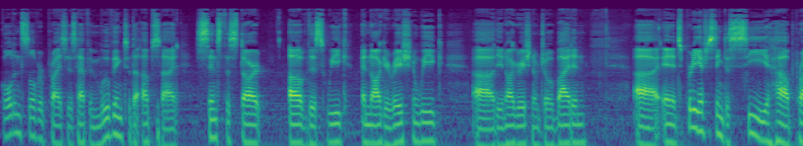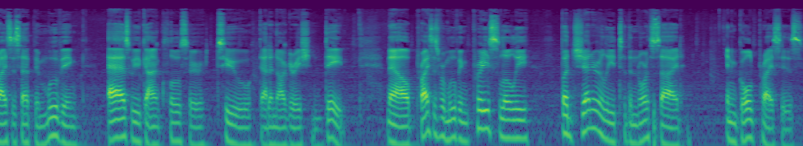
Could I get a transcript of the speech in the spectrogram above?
Gold and silver prices have been moving to the upside since the start of this week, inauguration week, uh, the inauguration of Joe Biden. Uh, and it's pretty interesting to see how prices have been moving as we've gotten closer to that inauguration date. Now, prices were moving pretty slowly, but generally to the north side in gold prices.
